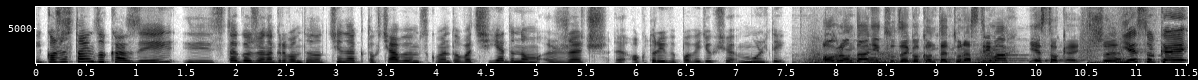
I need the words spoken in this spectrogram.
I korzystając z okazji i z tego, że nagrywam ten odcinek, to chciałabym skomentować jedną rzecz, y, o której wypowiedział się Multi. Oglądanie cudzego kontentu na streamach jest ok. Trzy. Jest okej,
